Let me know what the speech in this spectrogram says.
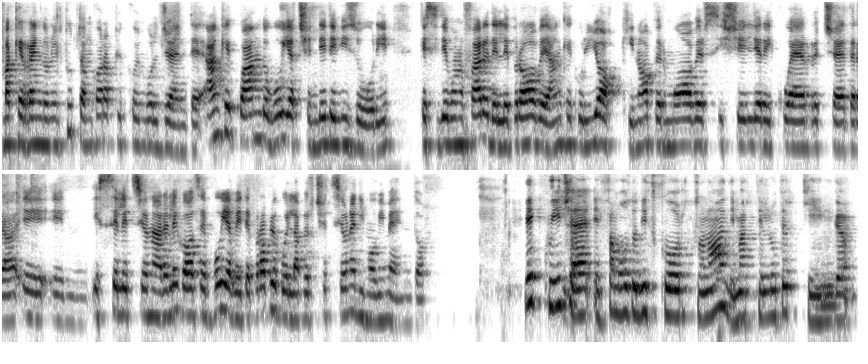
ma che rendono il tutto ancora più coinvolgente. Anche quando voi accendete i visori, che si devono fare delle prove anche con gli occhi, no? per muoversi, scegliere i QR, eccetera, e, e, e selezionare le cose, voi avete proprio quella percezione di movimento. E qui c'è il famoso discorso no? di Martin Luther King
